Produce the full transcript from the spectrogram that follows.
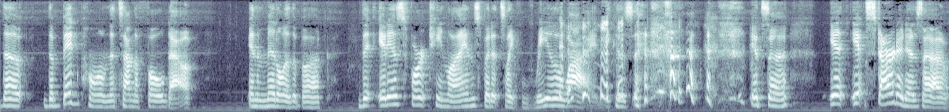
the the big poem that's on the fold out in the middle of the book the, it is 14 lines but it's like real wide because it's a it it started as a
